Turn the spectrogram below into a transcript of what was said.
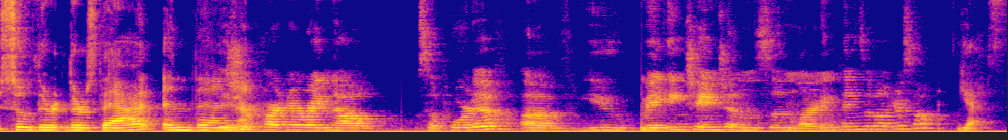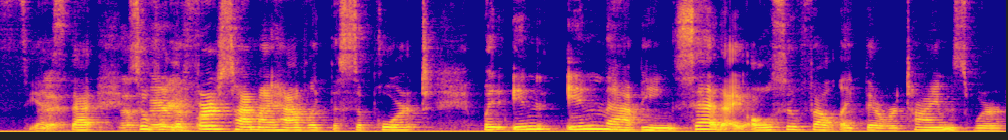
So there, there's that, and then Is your partner right now supportive of you making changes and learning things about yourself? Yes, yes. That That's so for the important. first time I have like the support, but in in that being said, I also felt like there were times where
